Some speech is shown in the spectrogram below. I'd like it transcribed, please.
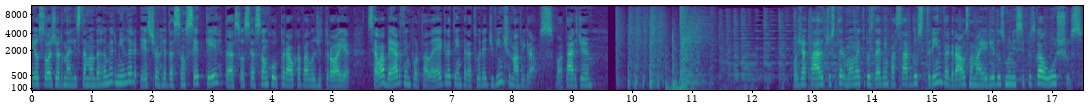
Eu sou a jornalista Amanda Hammermiller, este é o Redação CT da Associação Cultural Cavalo de Troia. Céu aberto em Porto Alegre, temperatura de 29 graus. Boa tarde. Hoje à tarde, os termômetros devem passar dos 30 graus na maioria dos municípios gaúchos.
